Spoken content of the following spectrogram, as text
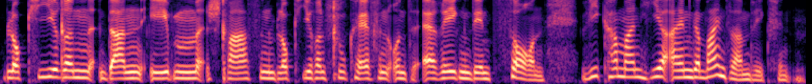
blockieren dann eben Straßen, blockieren Flughäfen und erregen den Zorn. Wie kann man hier einen gemeinsamen Weg finden?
